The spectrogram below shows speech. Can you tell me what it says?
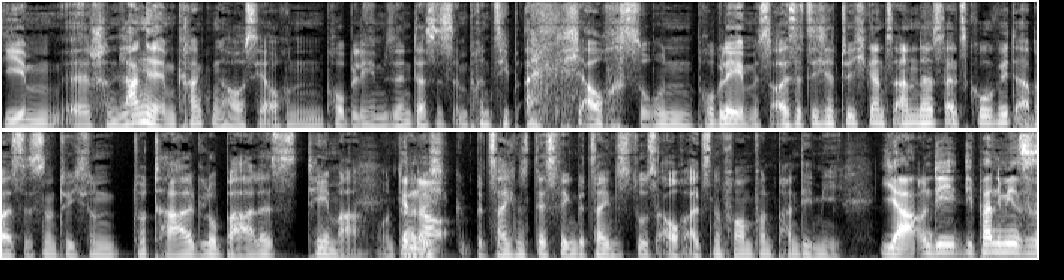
Die im, äh, schon lange im Krankenhaus ja auch ein Problem sind. Das ist im Prinzip eigentlich auch so ein Problem. Es äußert sich natürlich ganz anders als Covid, aber es ist natürlich so ein total globales Thema. Und Genau. bezeichnest, deswegen bezeichnest du es auch als eine Form von Pandemie. Ja, und die, die Pandemie ist es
